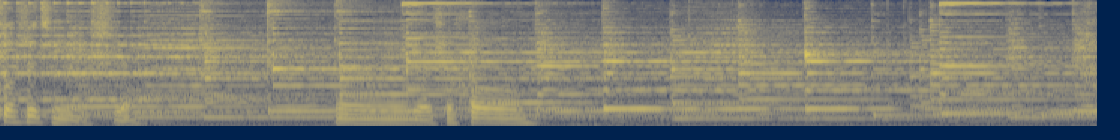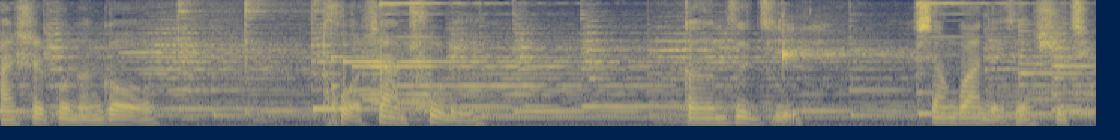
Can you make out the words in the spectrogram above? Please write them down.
做事情也是。有时候还是不能够妥善处理跟自己相关的一些事情，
